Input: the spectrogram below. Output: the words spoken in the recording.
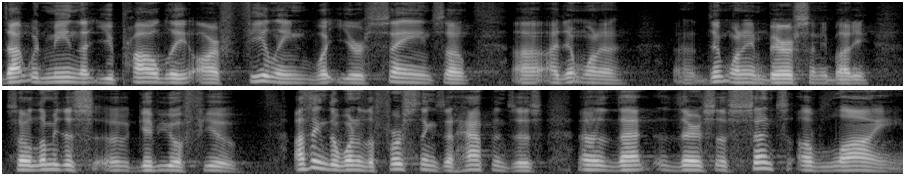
that would mean that you probably are feeling what you're saying. So uh, I didn't want to uh, didn't want to embarrass anybody. So let me just uh, give you a few. I think that one of the first things that happens is uh, that there's a sense of lying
